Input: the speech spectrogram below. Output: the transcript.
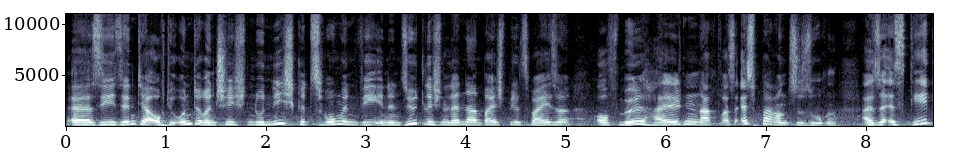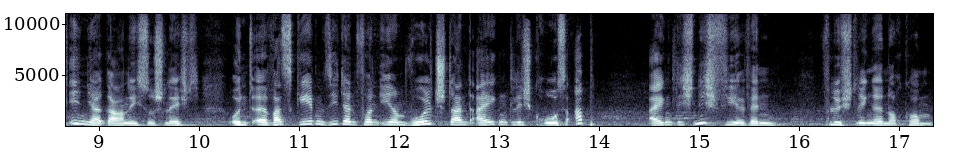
äh, sie sind ja auch die unteren Schichten nun nicht gezwungen, wie in den südlichen Ländern beispielsweise auf Müllhalden nach was Essbarem zu suchen. Also es geht ihnen ja gar nicht so schlecht. Und äh, was geben Sie denn von Ihrem Wohlstand eigentlich groß ab? Eigentlich nicht viel, wenn Flüchtlinge noch kommen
